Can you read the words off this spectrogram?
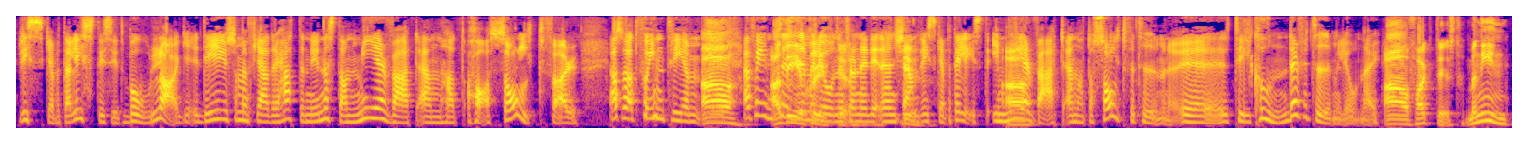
riskkapitalist i sitt bolag. Det är ju som en fjäder i hatten, det är nästan mer värt än att ha sålt för. Alltså att få in, tre, eh, att få in ja, det är 10 sjukt miljoner ju. från en, en känd Det- riskkapitalist är mer värt än att ha sålt för 10, minu- eh, till kunder för 10 miljoner. Ja, faktiskt. Men inte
